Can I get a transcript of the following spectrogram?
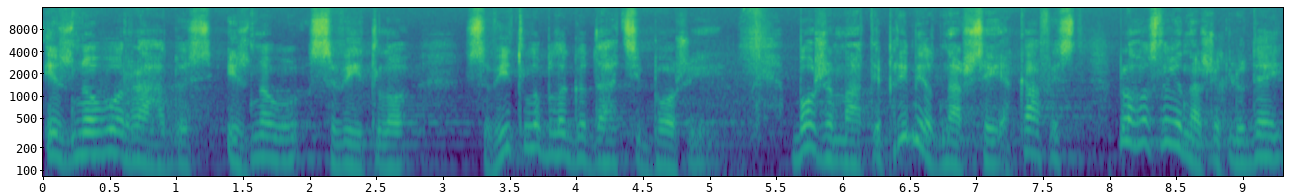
і знову радость, і знову світло світло благодаті Божої. Божа мати, прийми од наш цей акафіст, благослови наших людей,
